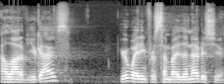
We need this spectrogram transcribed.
A lot of you guys, you're waiting for somebody to notice you.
